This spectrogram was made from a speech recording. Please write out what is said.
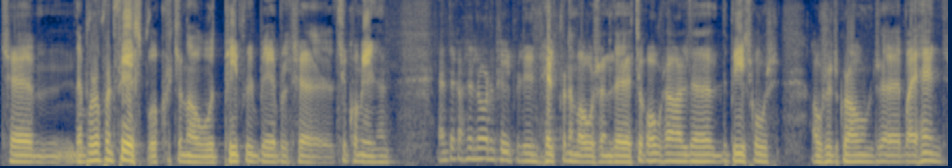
To, um, they put up on Facebook, you know, would people be able to, to come in and, and they got a lot of people in helping them out and they took out all the, the beetroot out of the ground uh, by hand.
